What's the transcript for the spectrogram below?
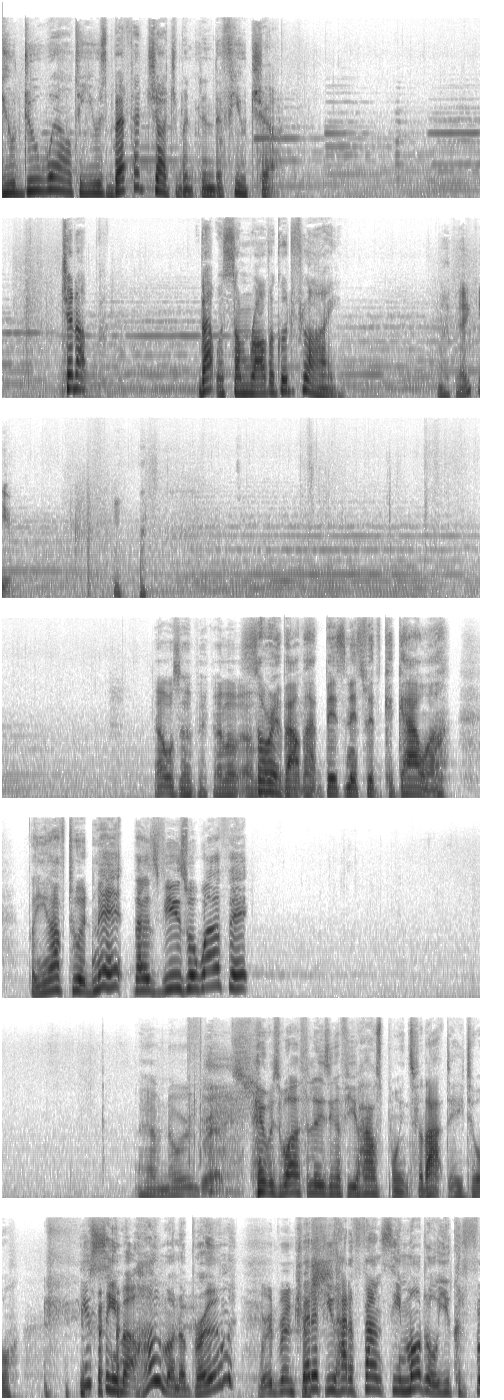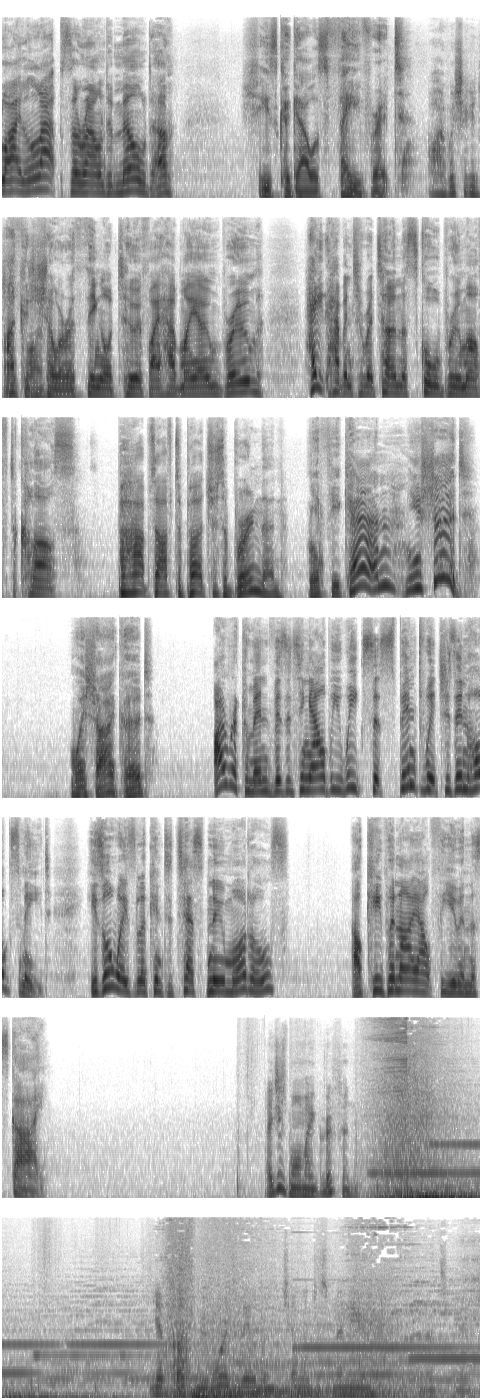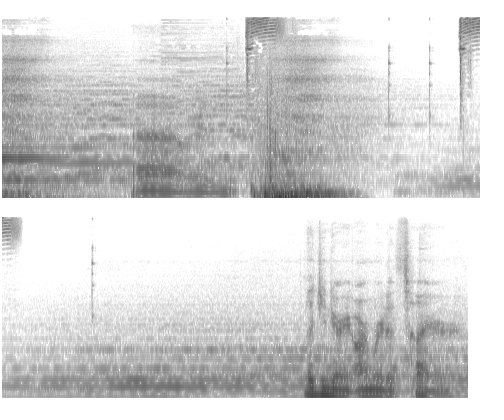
you do well to use better judgment in the future. Chin up. That was some rather good flying. Well, Thank you. that was epic. I love. I Sorry love about that business with Kogawa, but you have to admit, those views were worth it. I have no regrets. It was worth losing a few house points for that detour. You seem at home on a broom. We're adventurous. Bet if you had a fancy model, you could fly laps around Imelda. She's Kogawa's favorite. Oh, I wish I could just I could fly. show her a thing or two if I had my own broom. Hate having to return the school broom after class. Perhaps I have to purchase a broom then. If you can, you should. Wish I could. I recommend visiting Albie Weeks at Spintwitches in Hogsmeade. He's always looking to test new models. I'll keep an eye out for you in the sky. I just want my griffin. You have collecting rewards available in the challenges menu. Oh, that's good. Uh, where is it? Legendary armored attire.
